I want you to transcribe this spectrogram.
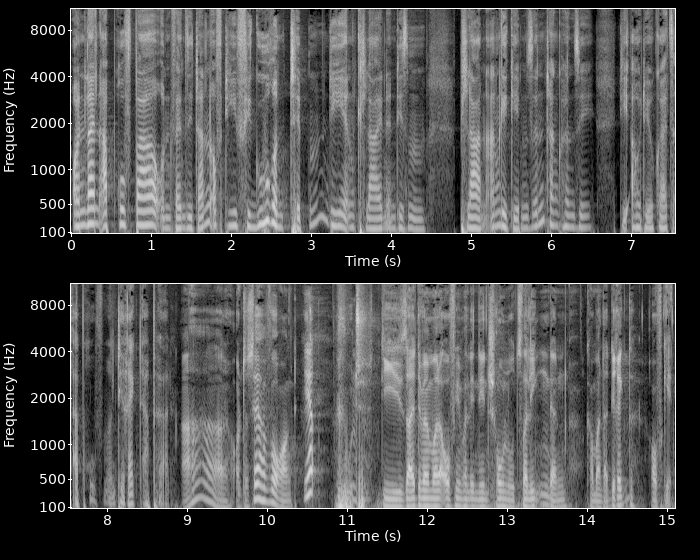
online abrufbar und wenn Sie dann auf die Figuren tippen, die in klein in diesem Plan angegeben sind, dann können Sie die Audioguides abrufen und direkt abhören. Ah, und das ist ja hervorragend. Ja. Gut, die Seite werden wir auf jeden Fall in den Shownotes verlinken, dann kann man da direkt raufgehen.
